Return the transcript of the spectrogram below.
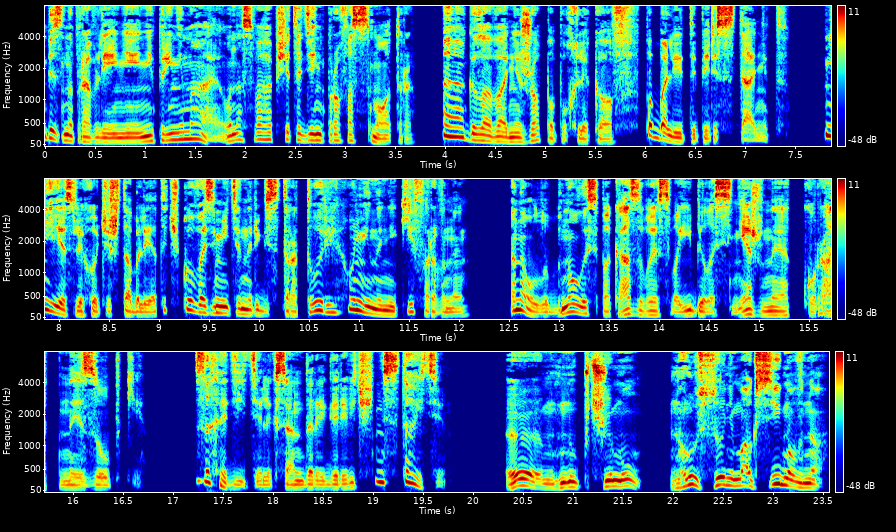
«Без направления не принимаю, у нас вообще-то день профосмотра. А голова не жопа пухляков, поболит и перестанет. Если хочешь таблеточку, возьмите на регистратуре у Нины Никифоровны». Она улыбнулась, показывая свои белоснежные аккуратные зубки. «Заходите, Александр Игоревич, не стойте. «Э, ну почему? Ну, Соня Максимовна!»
